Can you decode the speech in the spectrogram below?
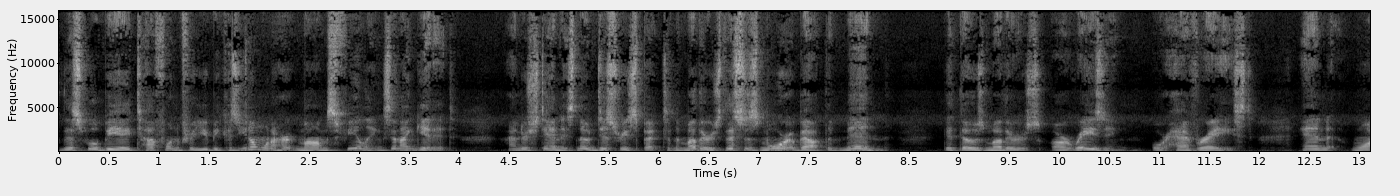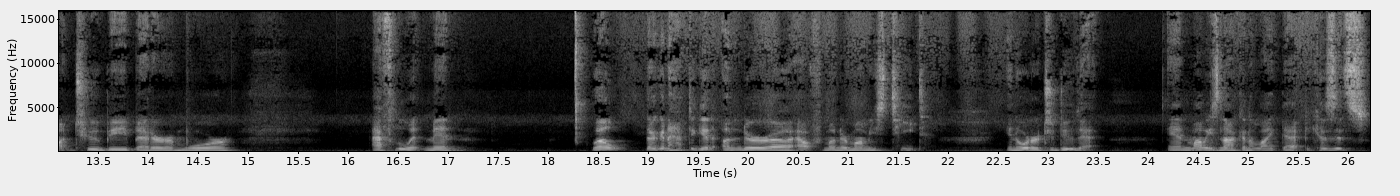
this will be a tough one for you because you don't want to hurt mom's feelings. And I get it. I understand it's no disrespect to the mothers. This is more about the men that those mothers are raising or have raised and want to be better, more affluent men. Well, they're going to have to get under uh, out from under mommy's teat in order to do that. And mommy's not going to like that because it's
